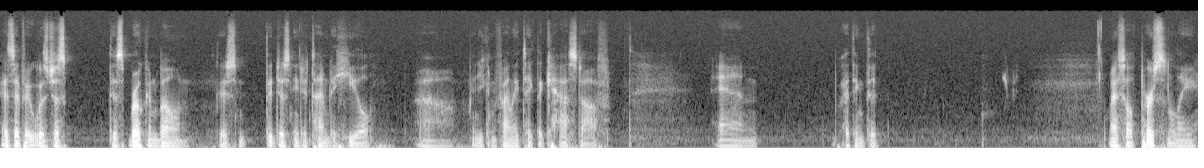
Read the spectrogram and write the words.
As if it was just this broken bone. They just needed time to heal, uh, and you can finally take the cast off. And I think that myself personally,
